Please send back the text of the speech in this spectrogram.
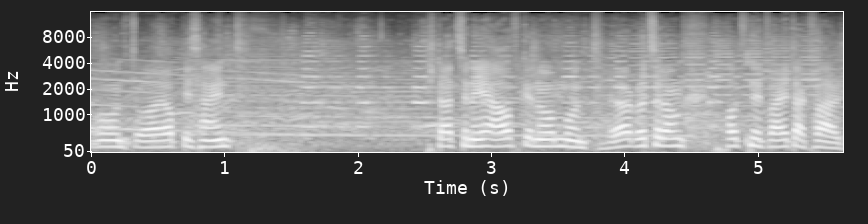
und oh, ja, bis heint stationär aufgenommen und ja, Gott sei Dank hat es nicht weitergefallen.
